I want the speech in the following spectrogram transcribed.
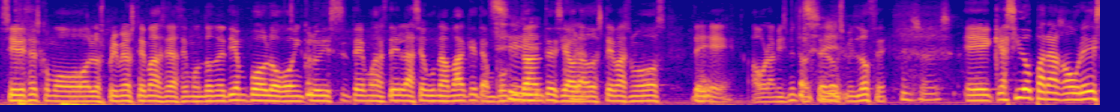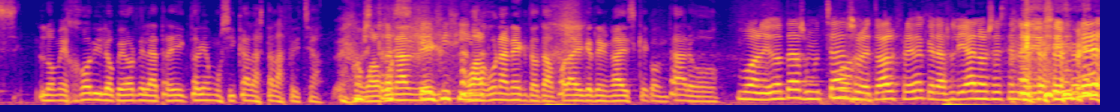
Sí, dices como los primeros temas de hace un montón de tiempo, luego incluís temas de la segunda maqueta un Sí, poquito antes y ahora claro. dos temas nuevos de ahora mismo, vez de Sí. 2012. Eso es. Eh, ¿Qué ha sido para Gaurés lo mejor y lo peor de la trayectoria musical hasta la fecha? o, alguna, qué ane- difícil. o alguna anécdota por ahí que tengáis que contar o... Bueno, anécdotas muchas, Buah. sobre todo Alfredo, que las lía en los escenarios siempre.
